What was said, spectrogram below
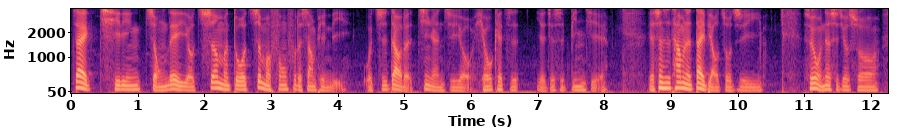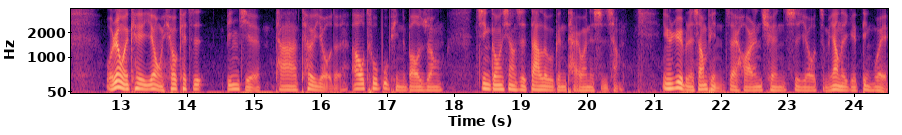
在麒麟种类有这么多、这么丰富的商品里，我知道的竟然只有 Hyokazu，也就是冰结，也算是他们的代表作之一。所以我那时就说，我认为可以用 Hyokazu 冰结它特有的凹凸不平的包装，进攻像是大陆跟台湾的市场。因为日本的商品在华人圈是有怎么样的一个定位？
